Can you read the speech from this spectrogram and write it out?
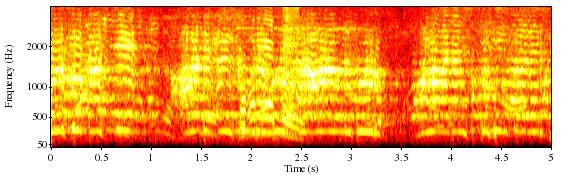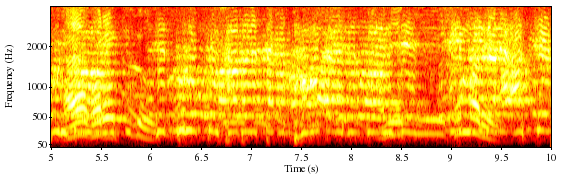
দর্শক আসছে আমাদের এই? রামানন্দপুর হ্যাঁ, ঘরে পরিচালনায় এসছি তো। যে দু লক্ষ হাজার টাকার ধামাকা আয়োজন করা হয়েছে এই ময়দানে আসছেন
